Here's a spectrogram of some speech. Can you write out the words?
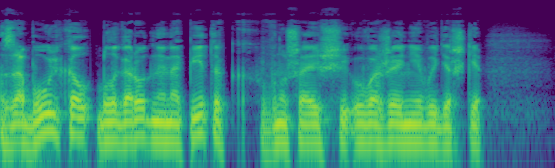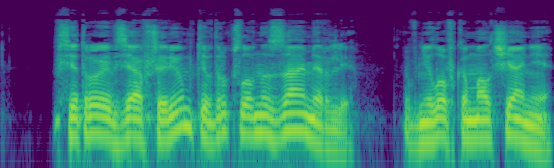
забулькал благородный напиток, внушающий уважение выдержки. Все трое, взявшие рюмки, вдруг словно замерли в неловком молчании.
